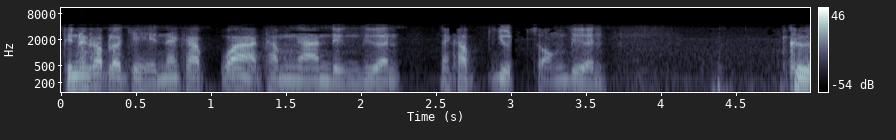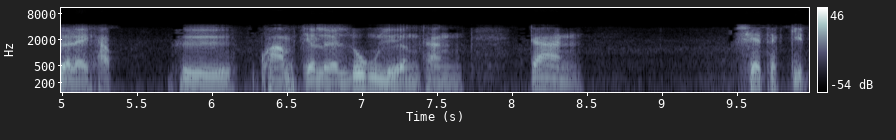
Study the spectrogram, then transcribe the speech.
พี่น้องครับเราจะเห็นนะครับ ว่าทำงานหนึ่งเดือนนะครับ หยุดสองเดือน คืออะไรครับ คือความเจริญรุ่งเรืองทางด้านเศรษฐกิจ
